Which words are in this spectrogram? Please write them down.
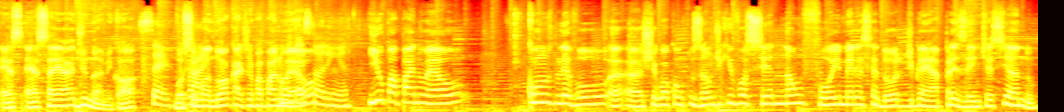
Essa, essa é a dinâmica, ó. Certo, Você vai. mandou a cartinha pro Papai Conta a Noel. historinha. E o Papai Noel levou, ah, ah, chegou à conclusão de que você não foi merecedor de ganhar presente esse ano.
